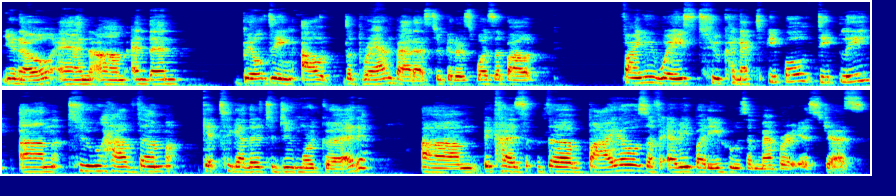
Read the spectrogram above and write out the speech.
you know? And um and then building out the brand badass do-gooders was about finding ways to connect people deeply um, to have them get together to do more good. Um, because the bios of everybody who's a member is just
